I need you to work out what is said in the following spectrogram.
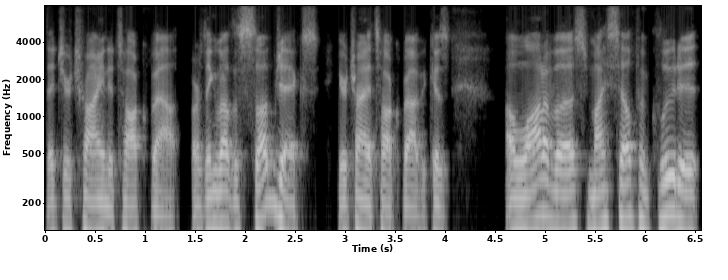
that you're trying to talk about, or think about the subjects you're trying to talk about, because a lot of us, myself included,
